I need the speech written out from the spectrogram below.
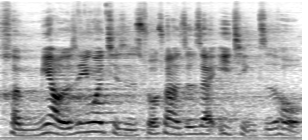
很妙的是，因为其实说穿了，这是在疫情之后，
